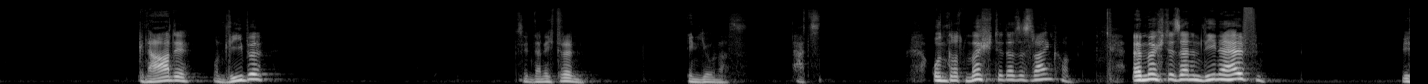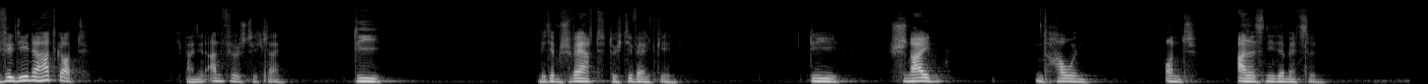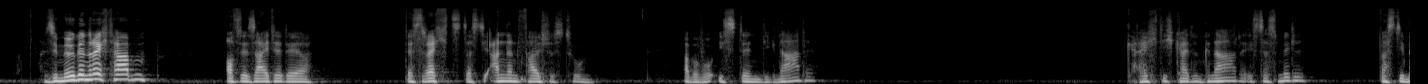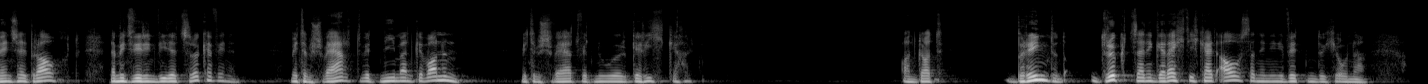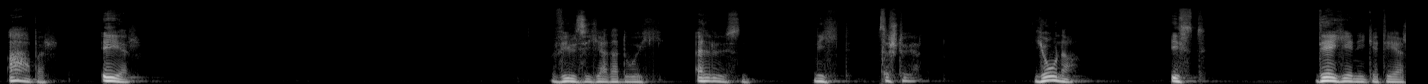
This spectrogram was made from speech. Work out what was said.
Gnade und Liebe sind da nicht drin in Jonas Herzen. Und Gott möchte, dass es reinkommt. Er möchte seinem Diener helfen. Wie viele Diener hat Gott? Ich meine in Anführungsstrichlein, die mit dem Schwert durch die Welt gehen, die schneiden und hauen und alles niedermetzeln. Sie mögen Recht haben auf der Seite der, des Rechts, dass die anderen Falsches tun. Aber wo ist denn die Gnade? Gerechtigkeit und Gnade ist das Mittel, was die Menschheit braucht, damit wir ihn wieder zurückgewinnen. Mit dem Schwert wird niemand gewonnen, mit dem Schwert wird nur Gericht gehalten. Und Gott bringt und drückt seine Gerechtigkeit aus an den Nineviten durch Jona. Aber er will sich ja dadurch erlösen, nicht zerstören. Jona ist derjenige, der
